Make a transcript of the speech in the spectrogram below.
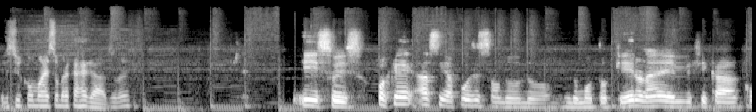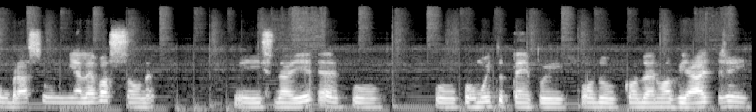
eles ficam mais sobrecarregados, né? Isso, isso. Porque, assim, a posição do, do, do, motoqueiro, né, ele fica com o braço em elevação, né? E isso daí é por, por, por muito tempo. E quando, quando é numa viagem,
